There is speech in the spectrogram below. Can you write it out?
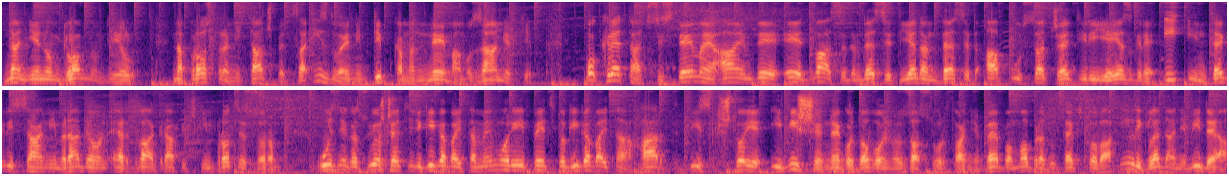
na njenom glavnom dijelu. Na prostrani touchpad sa izdvojenim tipkama nemamo zamjerke. Pokretač sistema je AMD E27110 APU sa 4 jezgre i integrisanim Radeon R2 grafičkim procesorom. Uz njega su još 4 GB memorije i 500 GB hard disk, što je i više nego dovoljno za surfanje webom, obradu tekstova ili gledanje videa.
